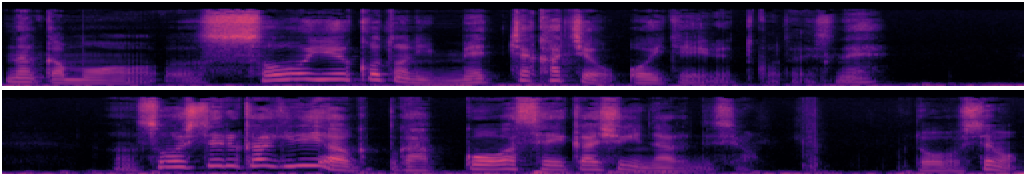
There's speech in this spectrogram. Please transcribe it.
なんかもう、そういうことにめっちゃ価値を置いているってことですね。そうしている限りは学校は正解主義になるんですよ。どうしても。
